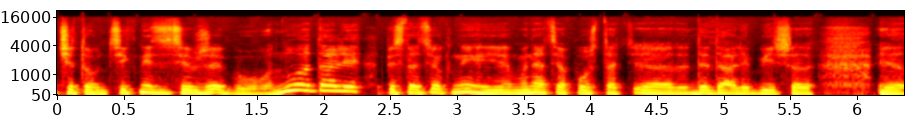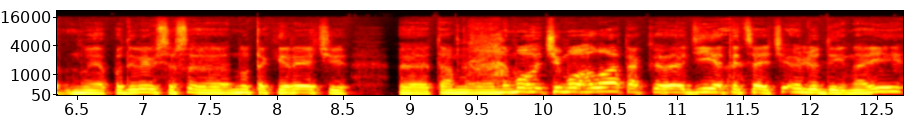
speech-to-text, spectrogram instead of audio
чи то в цій книзі вже був. Ну, а далі, після цієї книги, мене ця постать дедалі більше. Ну, я подивився, ну, такі речі. Е, Там е, не мог, чи могла так е, діяти ця людина, і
